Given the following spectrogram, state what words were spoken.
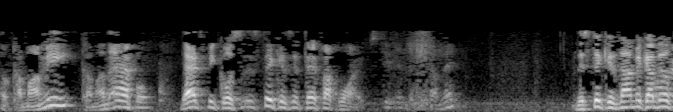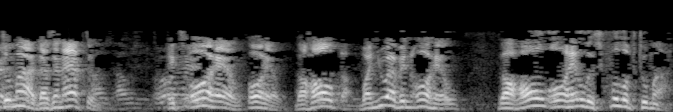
Oh, come on me, come on the apple. That's because the stick is a tefach wide. The stick is not mekabel tumah. It doesn't have to. It's ohel, ohel. The whole when you have an ohel, the whole ohel is full of tumah.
